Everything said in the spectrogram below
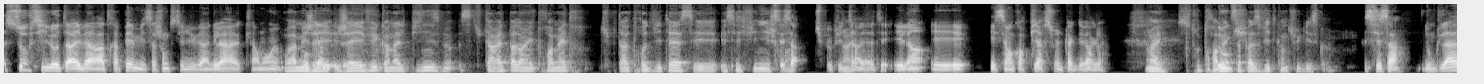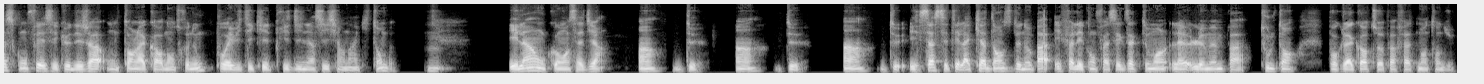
Sauf si l'autre arrivait à rattraper, mais sachant que c'était du verglas, clairement. Ouais, mais j'avais vu qu'en alpinisme, si tu t'arrêtes pas dans les 3 mètres, tu as trop de vitesse et, c'est fini. C'est ça, tu peux plus t'arrêter. Et là, et, et c'est encore pire sur une plaque de verglas. Ouais, surtout 3 mètres, ça passe vite quand tu glisses. Quoi. C'est ça. Donc là, ce qu'on fait, c'est que déjà, on tend la corde entre nous pour éviter qu'il y ait de prise d'inertie s'il y en a un qui tombe. Mm. Et là, on commence à dire 1, 2, 1, 2, 1, 2. Et ça, c'était la cadence de nos pas. Il fallait qu'on fasse exactement le, même pas tout le temps pour que la corde soit parfaitement tendue.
